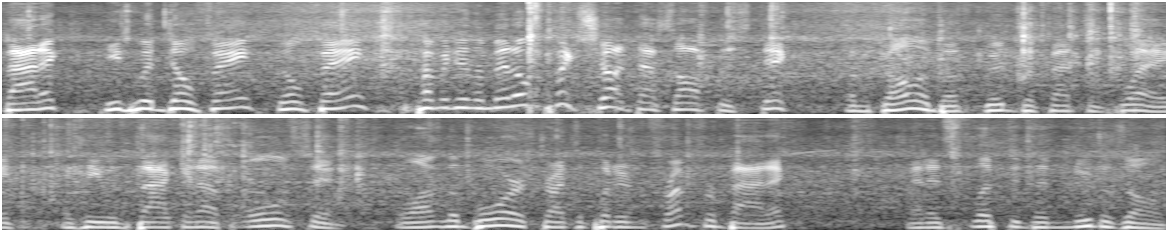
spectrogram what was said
Baddock, he's with Dauphin. Dauphin coming to the middle. Quick shot. That's off the stick of Goloubef. Good defensive play as he was backing up. Olofsson along the boards tried to put it in front for Baddock. And it's flipped into neutral zone.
